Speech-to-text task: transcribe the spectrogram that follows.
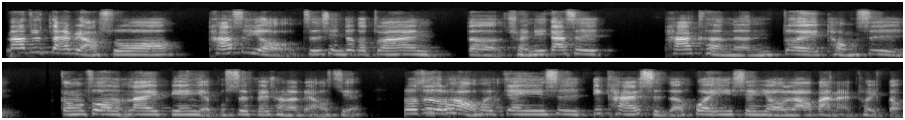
那就代表说他是有执行这个专案的权利，但是他可能对同事工作那一边也不是非常的了解。说这个的话，我会建议是一开始的会议先由老板来推动，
